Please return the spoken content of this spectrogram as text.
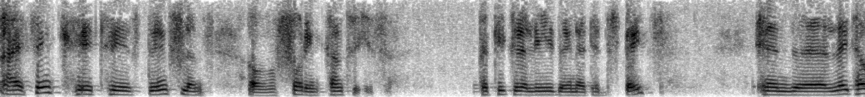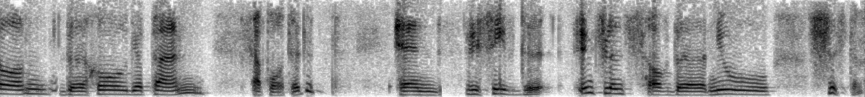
I think it is the influence of foreign countries, particularly the United States. And uh, later on, the whole Japan supported it and received the influence of the new system.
